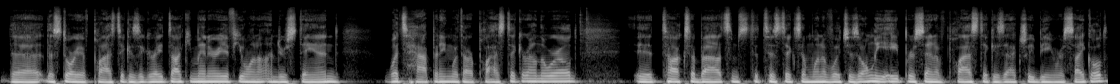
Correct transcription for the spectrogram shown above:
the the story of plastic is a great documentary if you want to understand what's happening with our plastic around the world it talks about some statistics and one of which is only 8% of plastic is actually being recycled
